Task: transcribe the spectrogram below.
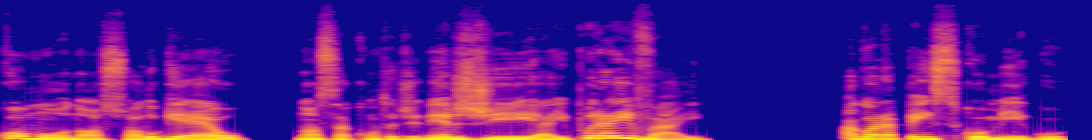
como o nosso aluguel, nossa conta de energia e por aí vai. Agora pense comigo:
